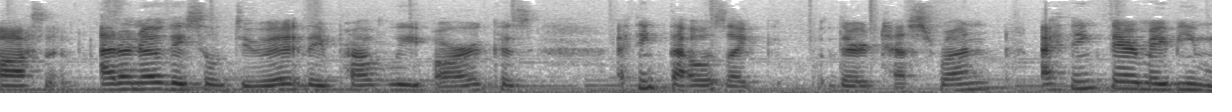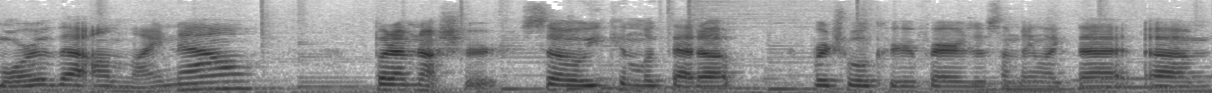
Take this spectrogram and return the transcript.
awesome. I don't know if they still do it. They probably are because I think that was like their test run. I think there may be more of that online now, but I'm not sure. So you can look that up, virtual career fairs or something like that. Um,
